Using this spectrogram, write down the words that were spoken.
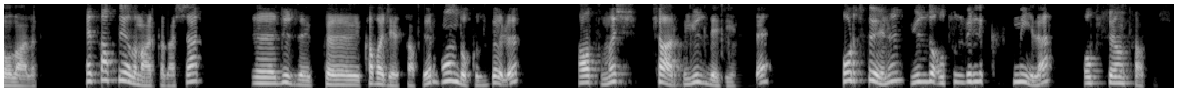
dolarlık. Hesaplayalım arkadaşlar. E, düz e, kabaca hesaplıyorum. 19 bölü 60 çarpı 100 dediğinizde portföyünün %31'lik kısmıyla opsiyon satmış.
